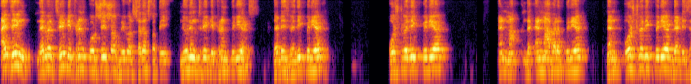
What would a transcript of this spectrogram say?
I think there were three different courses of River Saraswati during three different periods. That is Vedic period, post-Vedic period, and, Ma- the, and Mahabharat period. Then post-Vedic period, that is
